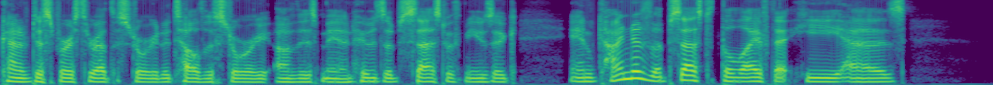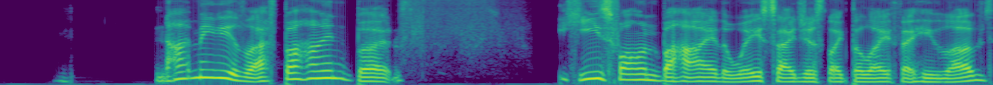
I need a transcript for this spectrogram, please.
kind of dispersed throughout the story to tell the story of this man who's obsessed with music and kind of obsessed with the life that he has not maybe left behind, but he's fallen behind the wayside just like the life that he loved.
